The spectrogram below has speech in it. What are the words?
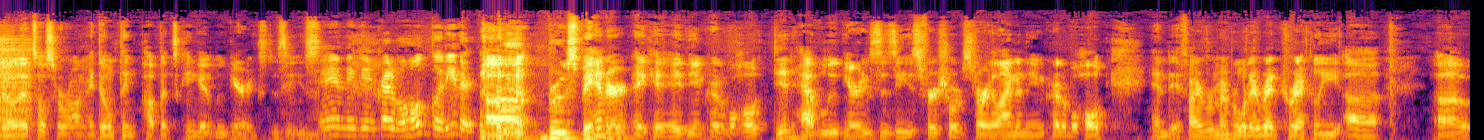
No, that's also wrong. I don't think puppets can get Lou Gehrig's disease. I didn't think the Incredible Hulk could either. Uh, Bruce Banner, aka the Incredible Hulk, did have Lou Gehrig's disease for a short storyline in the Incredible Hulk, and if I remember what I read correctly, uh, uh,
